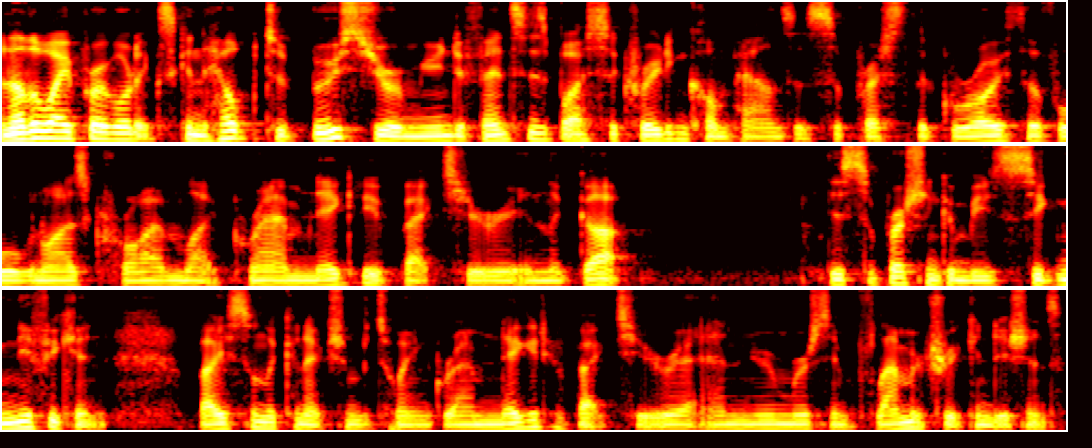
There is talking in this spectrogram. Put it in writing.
Another way probiotics can help to boost your immune defense is by secreting compounds that suppress the growth of organized crime like gram negative bacteria in the gut. This suppression can be significant based on the connection between gram negative bacteria and numerous inflammatory conditions.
